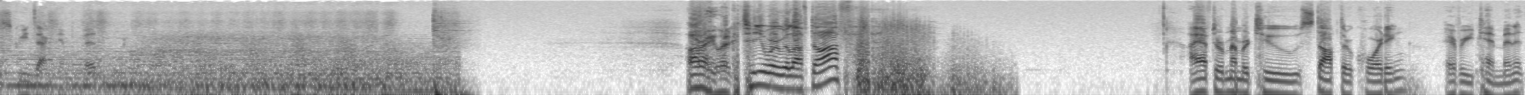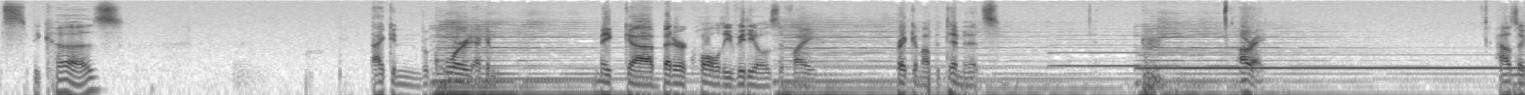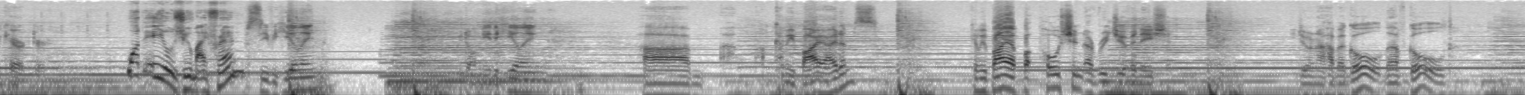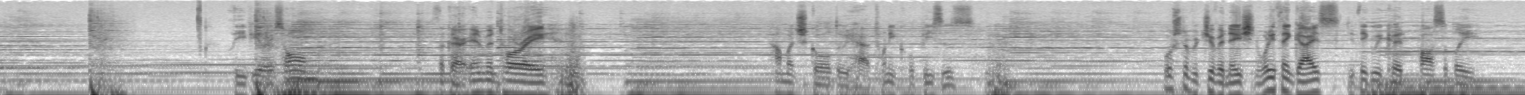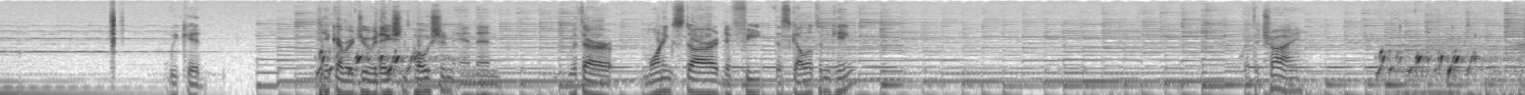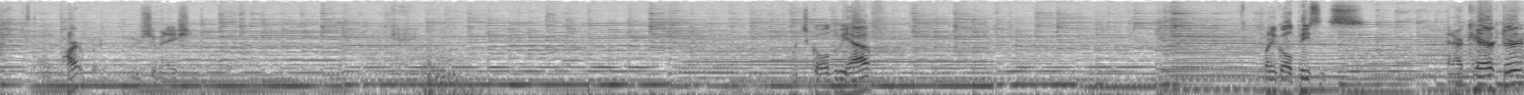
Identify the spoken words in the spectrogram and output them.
Screen's acting a bit. All right, we're gonna continue where we left off. I have to remember to stop the recording every 10 minutes because I can record, I can make uh, better quality videos if I break them up in 10 minutes. Alright. How's our character? What ails you, my friend? Receive a healing. We don't need a healing. Um, can we buy items? Can we buy a potion of rejuvenation? You do not have a gold, enough gold. Leave healers home. Let's look at our inventory. How much gold do we have? 20 gold pieces. Potion of rejuvenation. What do you think, guys? Do you think we could possibly... We could take our rejuvenation potion and then with our Morning Star defeat the Skeleton King? Worth a try. Part rejuvenation. Okay. Gold do we have? 20 gold pieces. And our character,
